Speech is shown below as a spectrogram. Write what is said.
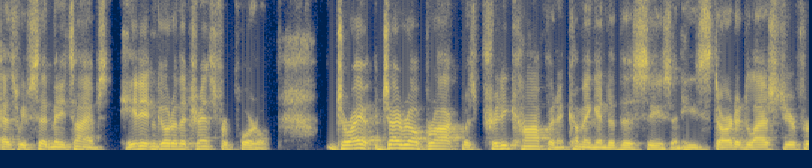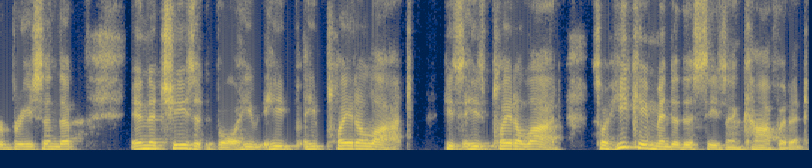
as we've said many times, he didn't go to the transfer portal. Jirehl Brock was pretty confident coming into this season. He started last year for Breece in the in the Cheez It Bowl. He he he played a lot. He's he's played a lot. So he came into this season confident.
